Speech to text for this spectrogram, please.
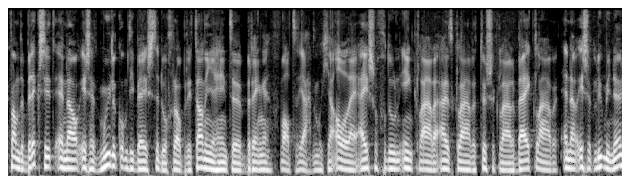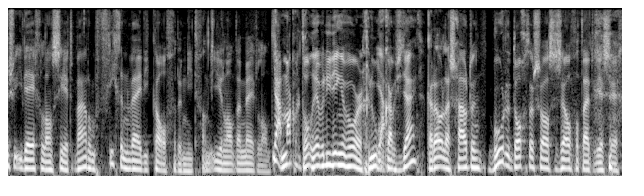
kwam de brexit. En nou is het moeilijk om die beesten door Groot-Brittannië heen te brengen. Want ja, dan moet je allerlei eisen voldoen. Inklaren, uitklaren, tussenklaren, bijklaren. En nou is het lumineuze idee gelanceerd. Waarom vliegen wij die kalveren niet van Ierland naar Nederland? Ja, makkelijk toch? Daar hebben we die dingen voor. Genoeg Ja. capaciteit. Carola Schouten, boerendochter zoals ze zelf altijd weer zegt.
